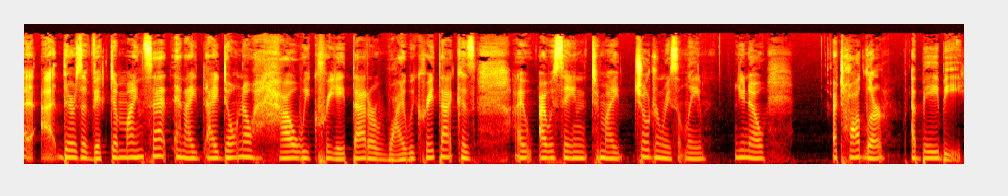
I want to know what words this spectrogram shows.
uh, there's a victim mindset and I, I don't know how we create that or why we create that because I, I was saying to my children recently you know a toddler a baby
